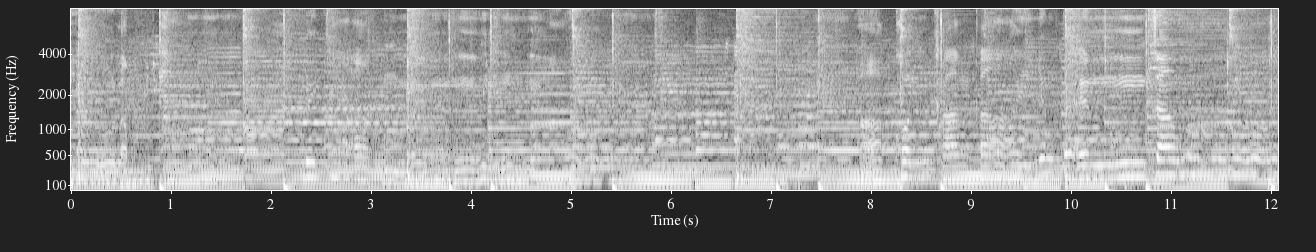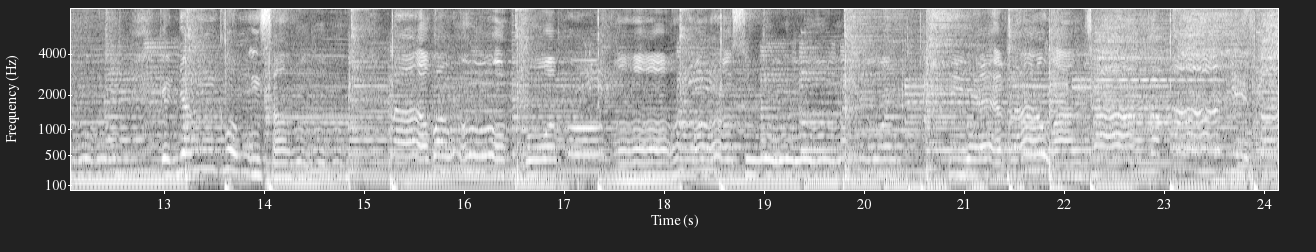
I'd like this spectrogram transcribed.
อยู่ลำพังด้วยความมึนเมาหากคนข้างกาย ยังเป็นเจ้าก็ยังคงเศร้ากล้าเว้าหัวพ่อสูงแยกระหว่างชากับอายตา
